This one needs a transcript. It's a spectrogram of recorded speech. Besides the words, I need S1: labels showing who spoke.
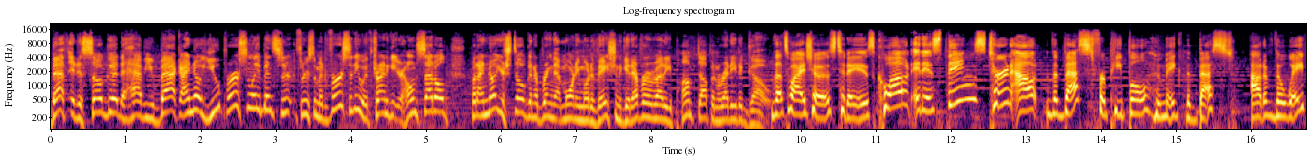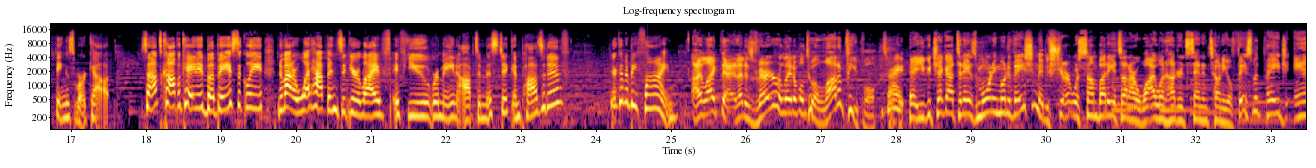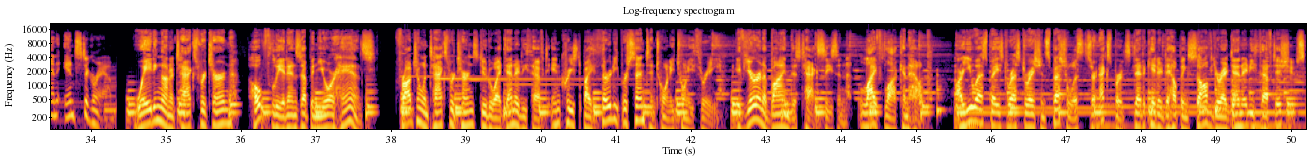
S1: Beth, it is so good to have you back. I know you personally have been through some adversity with trying to get your home settled, but I know you're still going to bring that morning motivation to get everybody pumped up and ready to go.
S2: That's why I chose today's quote. It is Things turn out the best for people who make the best out of the way things work out. Sounds complicated, but basically, no matter what happens in your life, if you remain optimistic and positive, you're going to be fine.
S1: I like that. That is very relatable to a lot of people.
S2: That's right.
S1: Hey, you can check out today's morning motivation. Maybe share it with somebody. It's on our Y100 San Antonio Facebook page and Instagram.
S3: Waiting on a tax return? Hopefully, it ends up in your hands. Fraudulent tax returns due to identity theft increased by 30% in 2023. If you're in a bind this tax season, LifeLock can help. Our US based restoration specialists are experts dedicated to helping solve your identity theft issues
